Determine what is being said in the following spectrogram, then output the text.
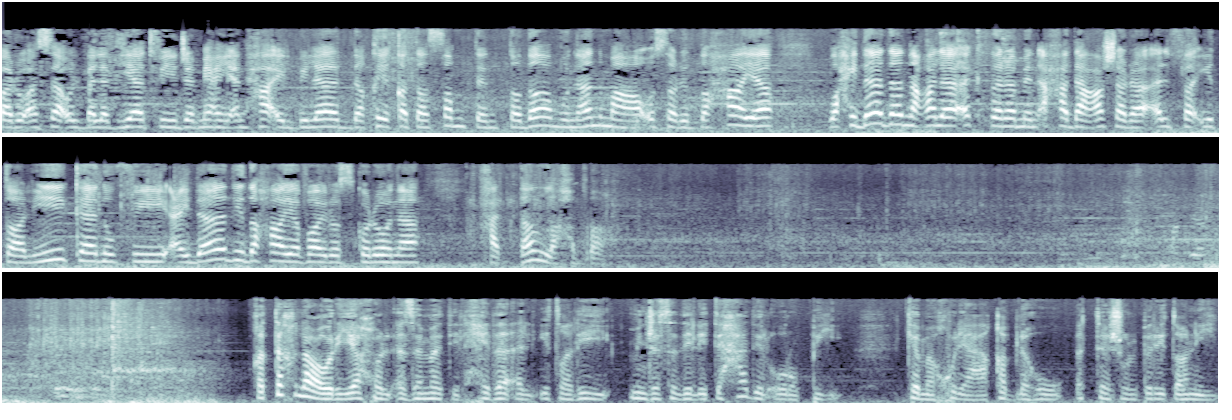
رؤساء البلديات في جميع أنحاء البلاد دقيقة صمت تضامنا مع أسر الضحايا وحدادا على أكثر من 11 ألف إيطالي كانوا في عداد ضحايا فيروس كورونا حتى اللحظة. قد تخلع رياح الأزمات الحذاء الإيطالي من جسد الاتحاد الأوروبي كما خلع قبله التاج البريطاني.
